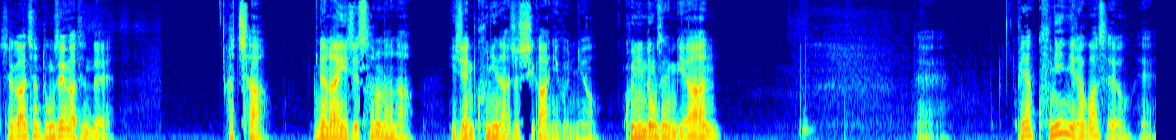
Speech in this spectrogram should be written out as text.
제가 한참 동생 같은데, 아차, 내 나이 이제 서른 하나. 이젠 군인 아저씨가 아니군요. 군인 동생 미안. 네. 그냥 군인이라고 하세요. 예.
